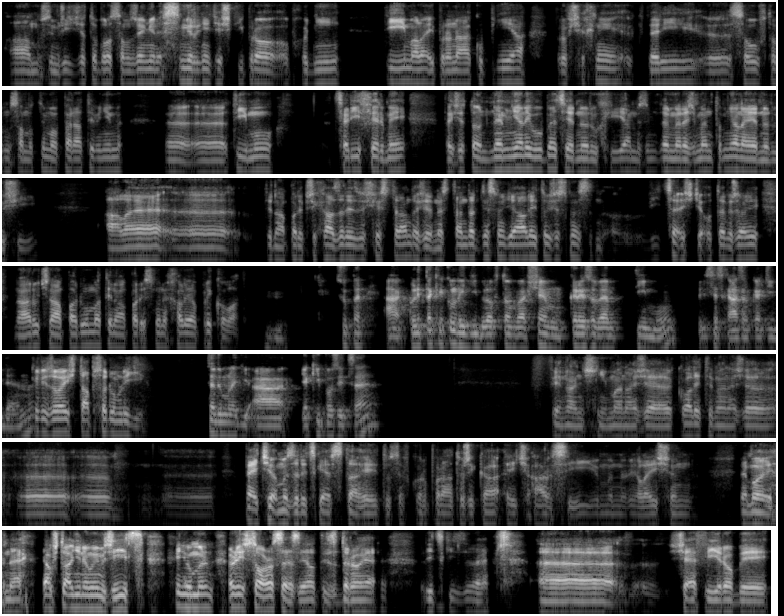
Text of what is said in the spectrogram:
A musím říct, že to bylo samozřejmě nesmírně těžký pro obchodní tým, ale i pro nákupní a pro všechny, kteří e, jsou v tom samotném operativním týmu celé firmy, takže to neměli vůbec jednoduchý. Já myslím, že ten management to měl nejjednodušší, ale ty nápady přicházely ze všech stran, takže nestandardně jsme dělali to, že jsme více ještě otevřeli náruč nápadům a ty nápady jsme nechali aplikovat. Mhm. Super. A kolik tak jako lidí bylo v tom vašem krizovém týmu, který se scházel každý den? Krizový štáb sedm lidí. Sedm lidí. A jaký pozice? Finanční manažer, quality manažer, uh, uh, péče o mezilidské vztahy, to se v korporátu říká HRC, Human Relation nebo ne, já už to ani neumím říct, human resources, jo, ty zdroje, lidský zdroje, uh, šéf výroby,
